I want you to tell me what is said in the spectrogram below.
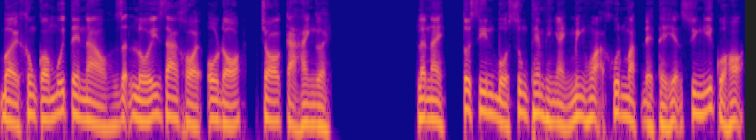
bởi không có mũi tên nào dẫn lối ra khỏi ô đó cho cả hai người. Lần này, tôi xin bổ sung thêm hình ảnh minh họa khuôn mặt để thể hiện suy nghĩ của họ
